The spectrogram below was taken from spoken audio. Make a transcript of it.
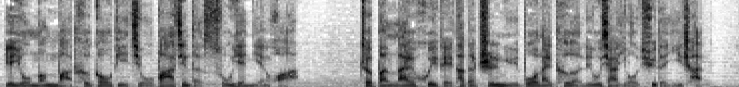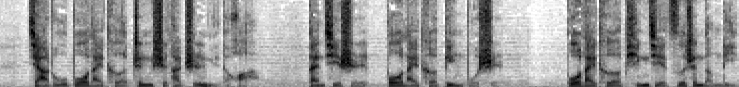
也有蒙马特高地酒吧间的俗艳年华。这本来会给他的侄女波莱特留下有趣的遗产，假如波莱特真是他侄女的话，但其实波莱特并不是。波莱特凭借自身能力，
